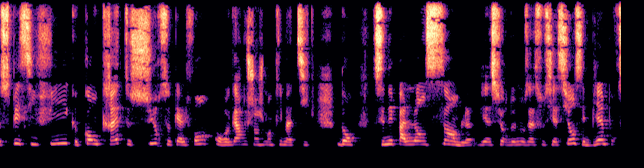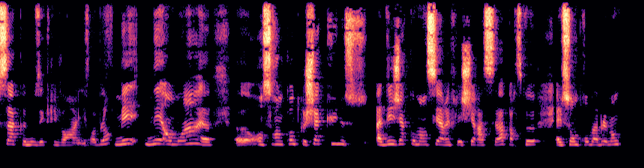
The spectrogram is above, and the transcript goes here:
spécifiques, concrètes sur ce qu'elles font au regard du changement climatique. Donc, ce n'est pas l'ensemble, bien sûr, de nos associations c'est bien pour ça que nous écrivons un livre blanc. Mais néanmoins, euh, euh, on se rend compte que chacune a déjà commencé à réfléchir à ça parce que elles sont probablement,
